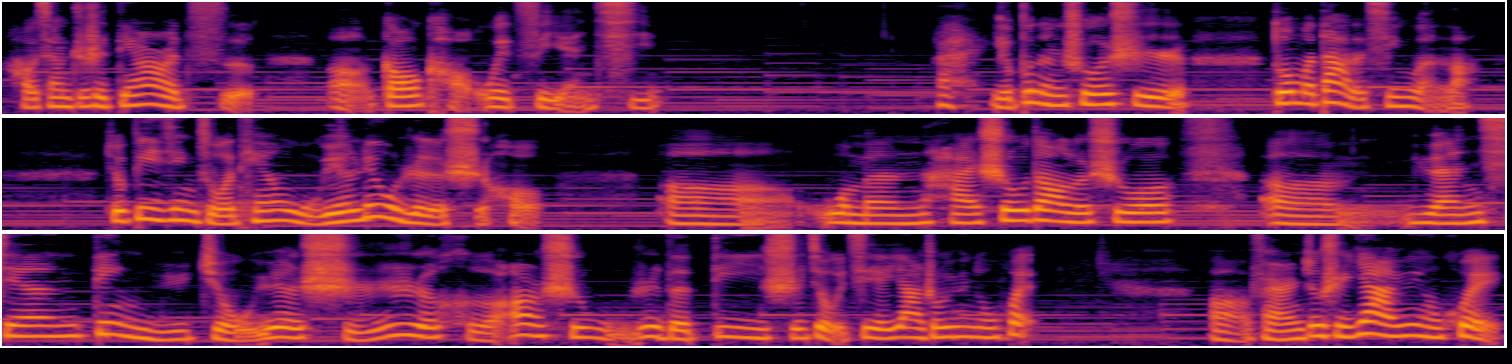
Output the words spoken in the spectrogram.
好像这是第二次，呃，高考为此延期。哎，也不能说是多么大的新闻了，就毕竟昨天五月六日的时候。呃，我们还收到了说，呃，原先定于九月十日和二十五日的第十九届亚洲运动会，啊，反正就是亚运会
